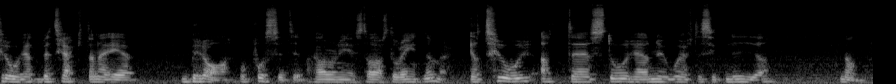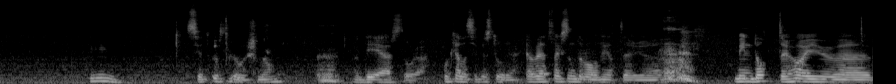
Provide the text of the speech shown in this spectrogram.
tror att betraktarna är bra och positiva. Har hon Stora, stora inget nummer? Jag tror att eh, Stora nu går efter sitt nya namn. Sitt upprorsnamn. Och det är Stora. Hon kallar sig för Stora. Jag vet faktiskt inte vad hon heter. eh. Min dotter har ju eh,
